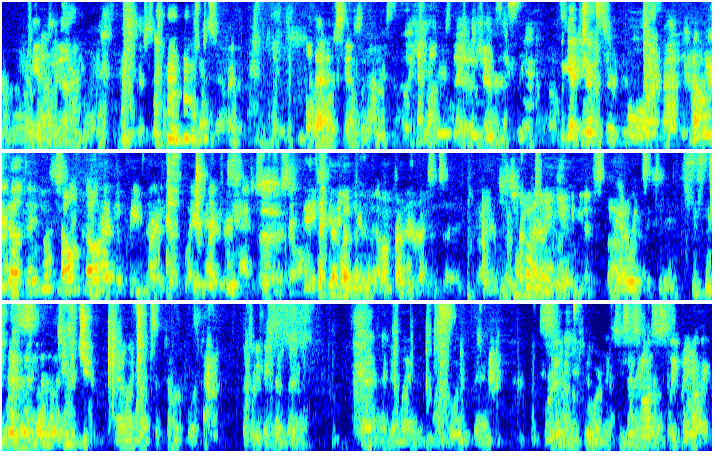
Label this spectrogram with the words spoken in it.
Keep me down. Well, that is, yeah. That is generous. We got two people are not. Don't, don't have to pre-print. I'm a predator, right? You gotta wait sixty days. I went like September fourth. That's what you think. that's there? I got my, my voice band. Where did on the floor next to He says he wants to sleep in like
